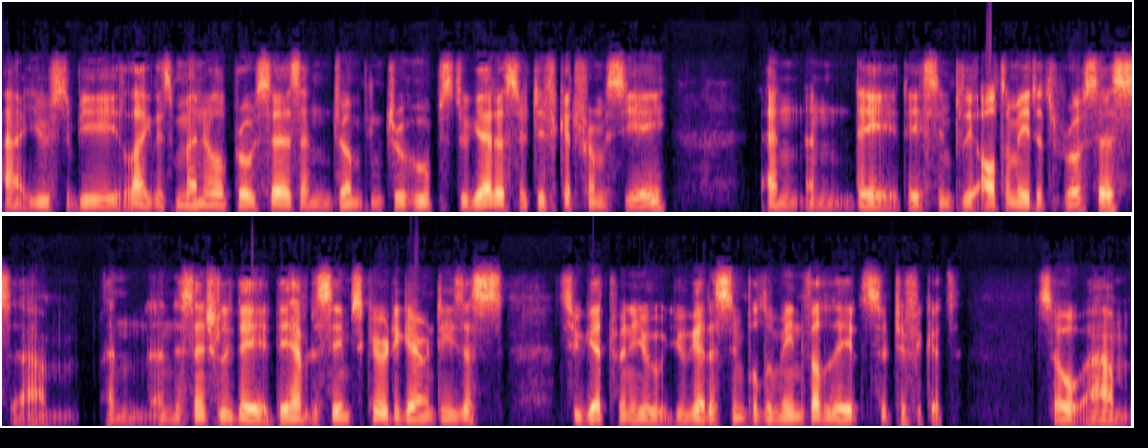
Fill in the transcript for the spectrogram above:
Uh, used to be like this manual process and jumping through hoops to get a certificate from a CA, and and they they simply automated the process, um, and and essentially they they have the same security guarantees as, as you get when you you get a simple domain validated certificate. So um,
